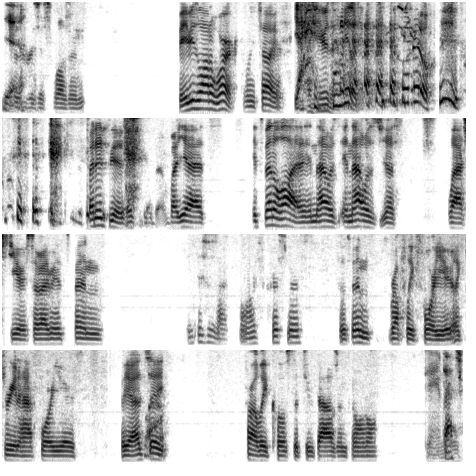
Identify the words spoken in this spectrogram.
yeah, It was- just wasn't. Baby's a lot of work. Let me tell you. yeah. I hear Who knew? Who knew? but it's good. It's good though. But yeah, it's it's been a lot, and that was and that was just last year. So I mean, it's been. I think this is our fourth Christmas, so it's been roughly four years, like three and a half, four years. But yeah, I'd say probably close to two thousand total. Damn. That's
